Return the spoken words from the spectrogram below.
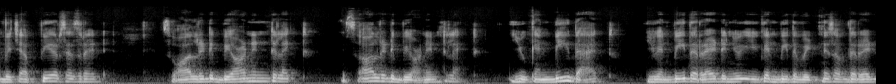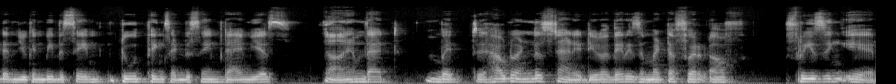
which appears as red. So already beyond intellect. It's already beyond intellect. You can be that. You can be the red and you, you can be the witness of the red and you can be the same two things at the same time. Yes i am that. But how to understand it? You know there is a metaphor of freezing air.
